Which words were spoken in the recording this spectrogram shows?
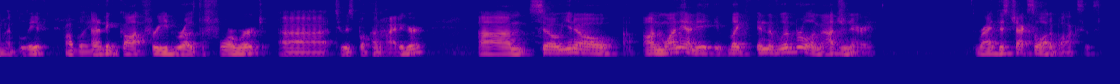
Mhm. I believe. Probably. And I think Gottfried wrote the foreword uh, to his book on Heidegger. Um, so, you know, on one hand, it, like in the liberal imaginary, right, this checks a lot of boxes,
